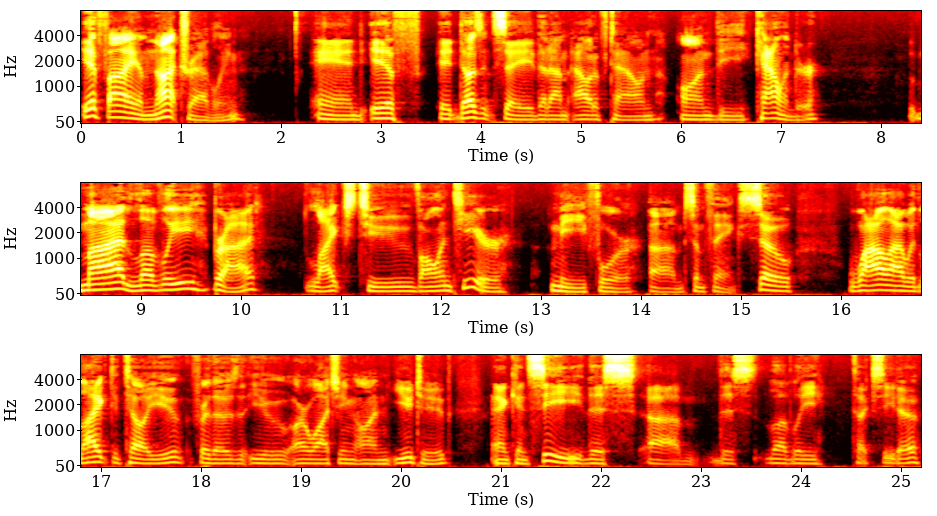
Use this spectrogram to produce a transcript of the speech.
if I am not traveling and if it doesn't say that I'm out of town on the calendar, my lovely bride likes to volunteer me for um, some things. So while I would like to tell you, for those that you are watching on YouTube and can see this um, this lovely tuxedo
